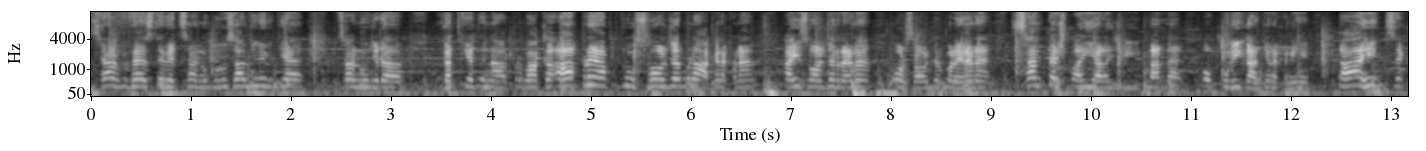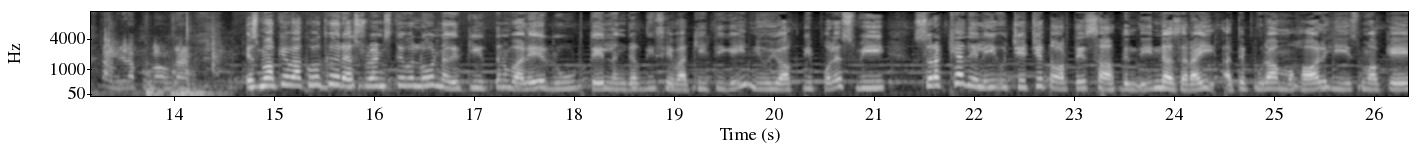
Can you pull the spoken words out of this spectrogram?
ਸੈਲਫ ਡਿਫੈਂਸ ਦੇ ਵਿੱਚ ਸਾਨੂੰ ਗੁਰੂ ਸਾਹਿਬ ਜੀ ਨੇ ਵੀ ਕਿਹਾ ਸਾਨੂੰ ਜਿਹੜਾ ਗੱਤਕੇ ਦੇ ਨਾਲ ਪ੍ਰਭਾਕ ਆਪਣੇ ਆਪ ਨੂੰ ਸੋਲਜਰ ਬਣਾ ਕੇ ਰੱਖਣਾ ਆਈ ਸੋਲਜਰ ਰਹਿਣਾ ਔਰ ਸੋਲਜਰ ਬਣੇ ਰਹਿਣਾ ਸੰਤ ਸਿਪਾਹੀ ਵਾਲੀ ਜਿਹੜੀ ਗੱਲ ਹੈ, ਉਹ ਪੂਰੀ ਕਰਕੇ ਰੱਖਣੀ ਹੈ। ਤਾਂ ਹੀ ਸਿੱਖ ਧਰਮ ਜਿਹੜਾ ਪੂਰਾ ਹੁੰਦਾ ਹੈ। ਇਸ ਮੌਕੇ ਵੱਖ-ਵੱਖ ਰੈਸਟੋਰੈਂਟਸ ਦੇ ਵੱਲੋਂ ਨਗਰ ਕੀਰਤਨ ਵਾਲੇ ਰੂਟ ਤੇ ਲੰਗਰ ਦੀ ਸੇਵਾ ਕੀਤੀ ਗਈ। ਨਿਊਯਾਰਕ ਦੀ ਪੁਲਿਸ ਵੀ ਸੁਰੱਖਿਆ ਦੇ ਲਈ ਉਚੇਚੇ ਤੌਰ ਤੇ ਸਾਥ ਦਿੰਦੀ ਨਜ਼ਰ ਆਈ ਅਤੇ ਪੂਰਾ ਮਾਹੌਲ ਹੀ ਇਸ ਮੌਕੇ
